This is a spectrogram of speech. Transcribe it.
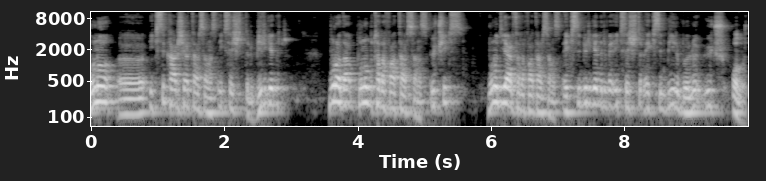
Bunu e, x'i karşıya atarsanız x eşittir 1 gelir. Burada bunu bu tarafa atarsanız 3x. Bunu diğer tarafa atarsanız eksi 1 gelir ve x eşittir eksi 1 bölü 3 olur.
